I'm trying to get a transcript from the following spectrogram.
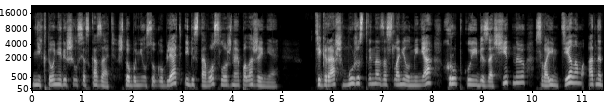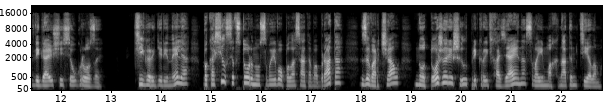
никто не решился сказать, чтобы не усугублять и без того сложное положение. Тиграш мужественно заслонил меня, хрупкую и беззащитную, своим телом от надвигающейся угрозы. Тигр Еринеля покосился в сторону своего полосатого брата, заворчал, но тоже решил прикрыть хозяина своим мохнатым телом.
